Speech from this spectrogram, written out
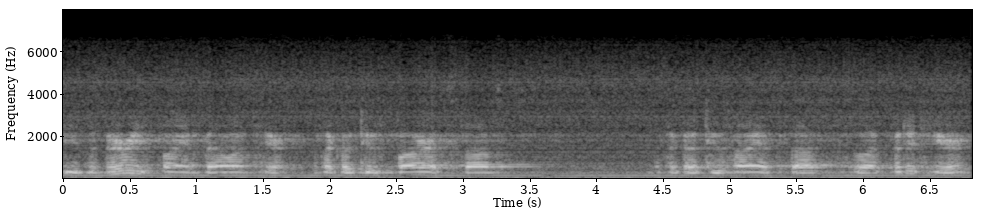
See, it's a very fine balance here. If I go too far, it stops. If I go too high, it stops. So I put it here.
